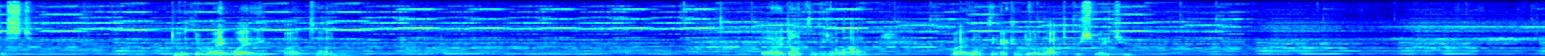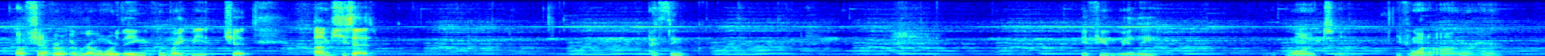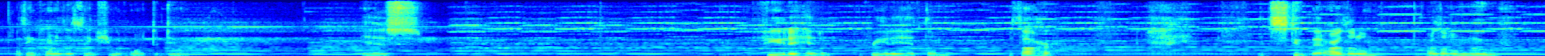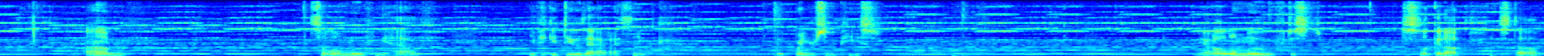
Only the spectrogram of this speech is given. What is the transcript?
just do it the right way. But um, but I don't think there's a lot. But I don't think I can do a lot to persuade you. Oh shit! I forgot one more thing from Breakbeat. Shit. Um, she says, I think if you really want to, if you want to honor her, I think one of the things she would want to do is for you to hit for you to hit them with our it's stupid our little our little move. Um it's a little move we have. If you could do that i think it would bring her some peace. We got a little move just just look it up. It's the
